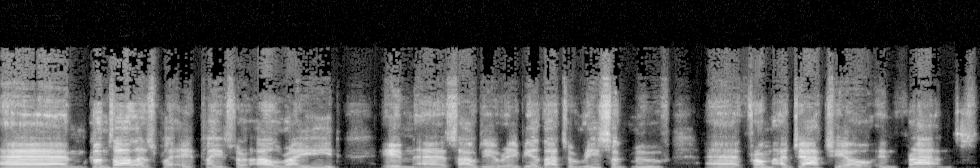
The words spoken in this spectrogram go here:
Um, Gonzalez play, plays for Al Raed in uh, Saudi Arabia. That's a recent move uh, from Ajaccio in France.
